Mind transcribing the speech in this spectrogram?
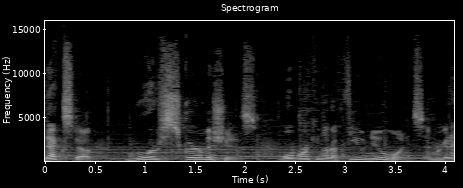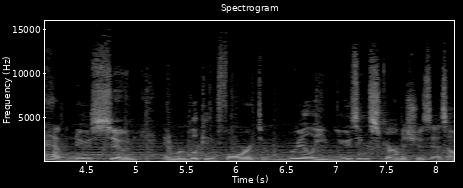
Next up, more skirmishes. We're working on a few new ones, and we're going to have news soon, and we're looking forward to really using skirmishes as a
